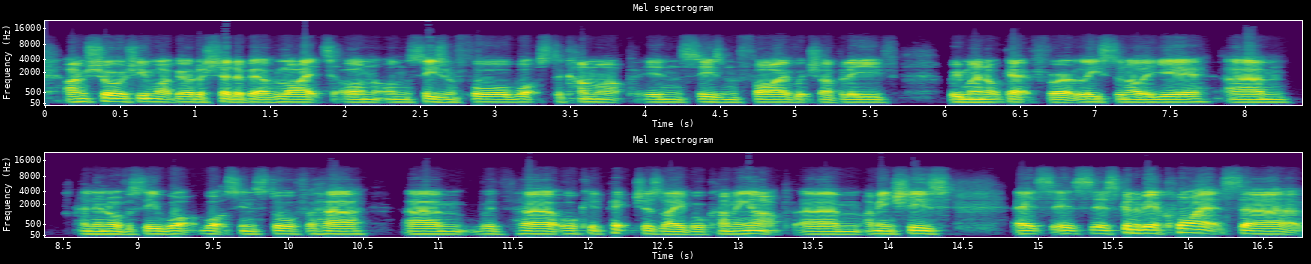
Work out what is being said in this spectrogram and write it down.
I'm sure she might be able to shed a bit of light on on season four, what's to come up in season five, which I believe we may not get for at least another year. Um, and then obviously what what's in store for her um, with her Orchid Pictures label coming up. Um, I mean, she's it's it's it's going to be a quiet uh,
